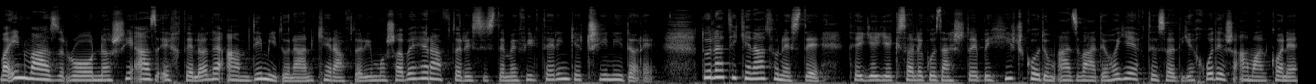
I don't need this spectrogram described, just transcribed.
و این وضع رو ناشی از اختلال عمدی می‌دونن که رفتاری مشابه رفتار سیستم فیلترینگ چینی داره. دولتی که نتونسته طی یک سال گذشته به هیچ کدوم از وعده های اقتصادی خودش عمل کنه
